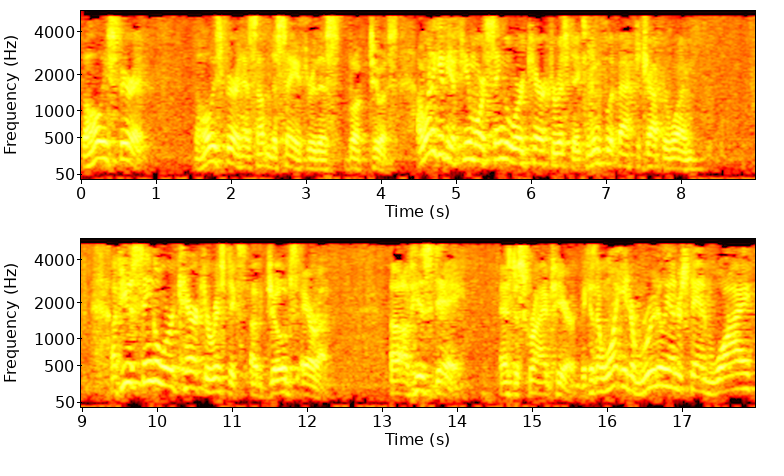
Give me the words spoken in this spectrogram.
The Holy Spirit, the Holy Spirit has something to say through this book to us. I want to give you a few more single word characteristics, and you can flip back to chapter 1. A few single word characteristics of Job's era, uh, of his day, as described here. Because I want you to really understand why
